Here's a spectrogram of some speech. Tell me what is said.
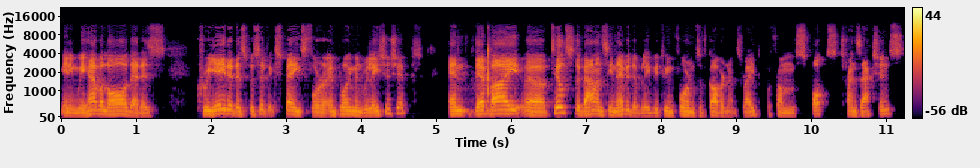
Meaning we have a law that has created a specific space for employment relationships and thereby uh, tilts the balance inevitably between forms of governance, right? From spot transactions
